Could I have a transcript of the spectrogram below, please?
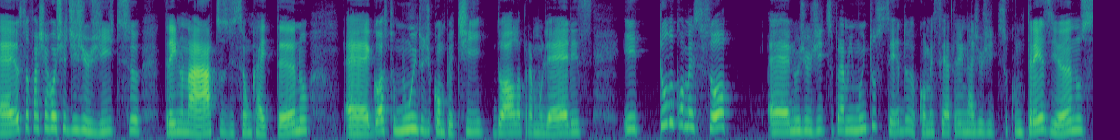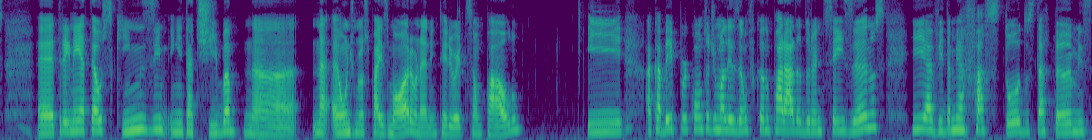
É, eu sou faixa roxa de jiu-jitsu, treino na Atos de São Caetano. É, gosto muito de competir, dou aula para mulheres. E tudo começou é, no jiu-jitsu para mim muito cedo. Eu comecei a treinar jiu-jitsu com 13 anos. É, treinei até os 15 em Itatiba, na, na, é onde meus pais moram, né, no interior de São Paulo. E acabei, por conta de uma lesão, ficando parada durante seis anos e a vida me afastou dos tatames,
